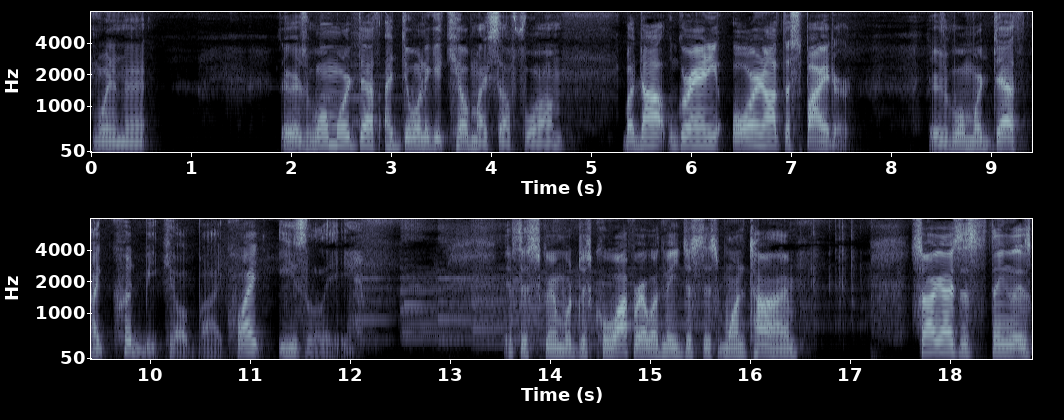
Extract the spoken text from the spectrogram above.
Wait a minute. There is one more death I do want to get killed myself for. Um, But not Granny or not the spider. There's one more death I could be killed by quite easily. If this screen would just cooperate with me just this one time. Sorry guys, this thing is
